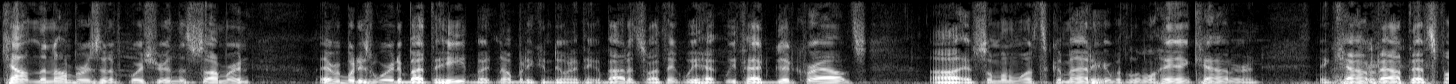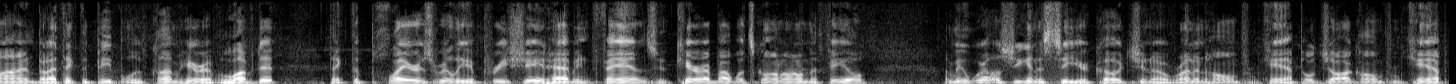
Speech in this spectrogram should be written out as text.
counting the numbers, and of course, you're in the summer, and everybody's worried about the heat, but nobody can do anything about it. So I think we have we've had good crowds. Uh, if someone wants to come out here with a little hand counter and and count it out, that's fine. But I think the people who've come here have loved it. I think the players really appreciate having fans who care about what's going on on the field. I mean, where else are you going to see your coach, you know, running home from camp? He'll jog home from camp.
